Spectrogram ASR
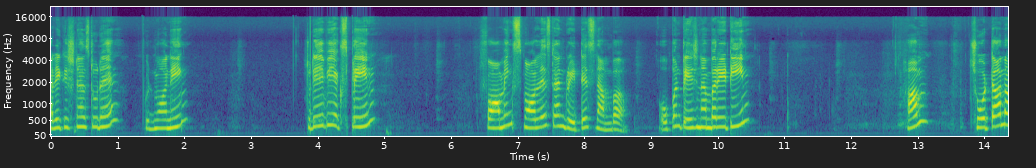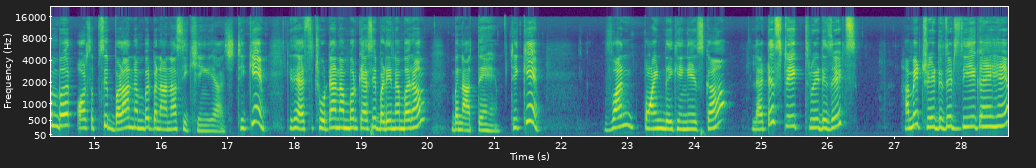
Hare Krishna student good morning today we explain forming smallest and greatest number open page number eighteen हम छोटा नंबर और सबसे बड़ा नंबर बनाना सीखेंगे आज, ठीक है? कि ऐसे छोटा नंबर कैसे बड़े नंबर हम बनाते हैं, ठीक है? वन पॉइंट देखेंगे इसका. लेटेस्ट टेक थ्री डिजिट्स हमें थ्री डिजिट्स दिए गए हैं।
